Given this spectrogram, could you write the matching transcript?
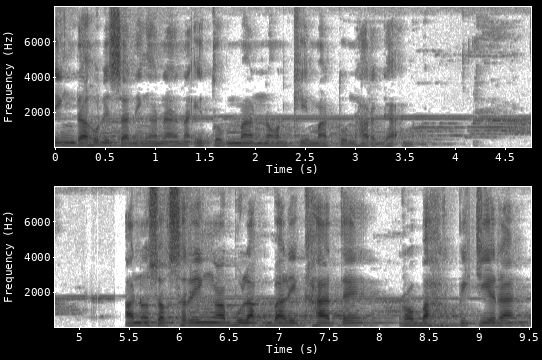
ingdahu disandinganna itu man naon kimatun hargana. Anu sok sering ngabulak-balik hate robah pikiran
